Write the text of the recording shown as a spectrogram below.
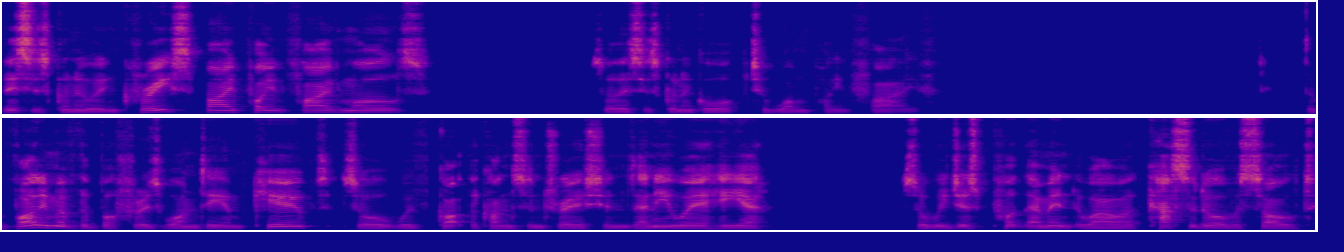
This is going to increase by 0.5 moles, so this is going to go up to 1.5. The volume of the buffer is 1 dm cubed, so we've got the concentrations anyway here. So we just put them into our acid over salt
